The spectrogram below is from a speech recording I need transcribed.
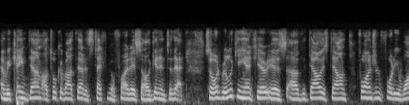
and we came down, I'll talk about that. It's Technical Friday, so I'll get into that. So, what we're looking at here is uh, the Dow is down 441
